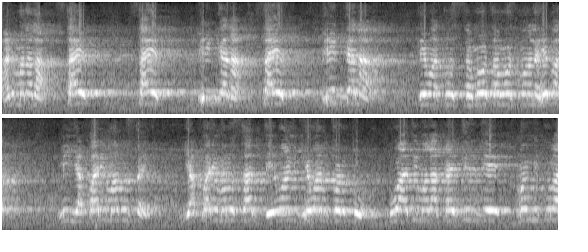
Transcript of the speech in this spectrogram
आणि म्हणाला साहेब साहेब भीक द्या ना साहेब भीक द्या ना. तेव्हा तो समोर समोर म्हणाला हे बघ मी व्यापारी माणूस आहे. व्यापारी माणूस हा देवाण घेवाण करतो. तू आधी मला काहीतरी दे मग मी तुला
